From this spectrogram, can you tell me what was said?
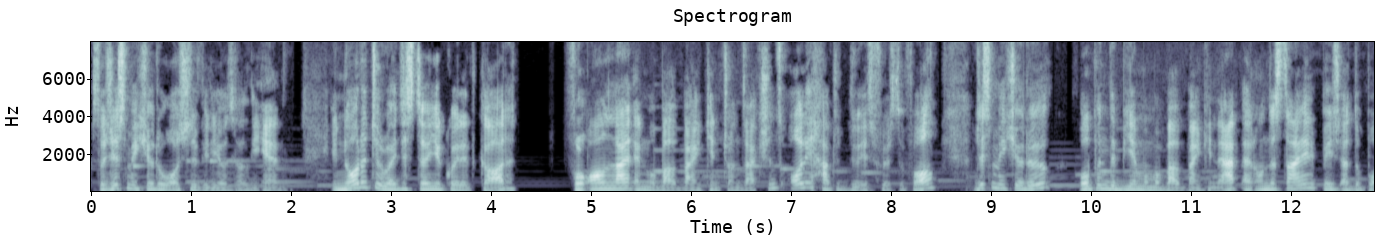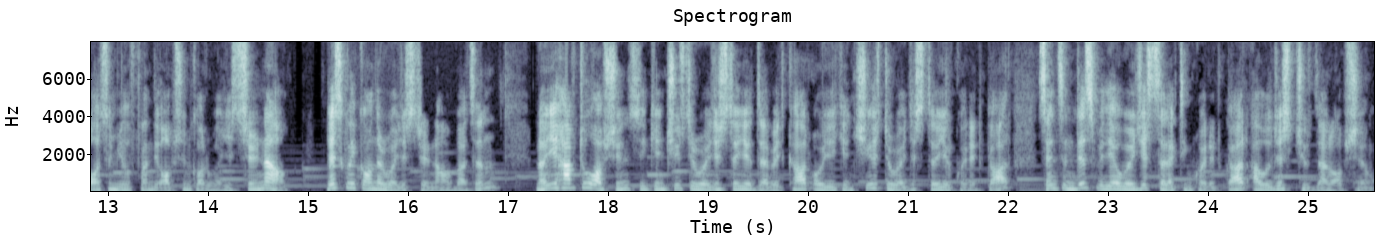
so just make sure to watch the video till the end. In order to register your credit card for online and mobile banking transactions, all you have to do is first of all, just make sure to open the BMO mobile banking app and on the sign in page at the bottom, you'll find the option called register now. Just click on the register now button. Now you have two options. You can choose to register your debit card or you can choose to register your credit card. Since in this video we're just selecting credit card, I will just choose that option.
